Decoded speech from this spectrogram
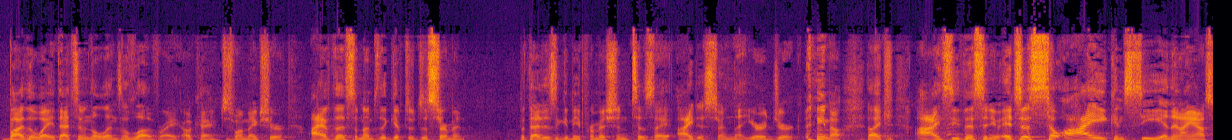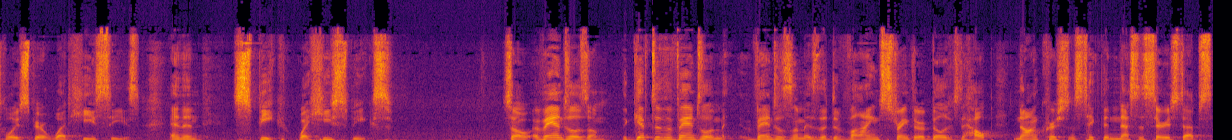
By the way, that's in the lens of love, right? Okay, just want to make sure. I have the, sometimes the gift of discernment, but that doesn't give me permission to say, I discern that you're a jerk. you know, like, I see this in you. It's just so I can see, and then I ask Holy Spirit what He sees, and then speak what He speaks. So, evangelism. The gift of evangelism, evangelism is the divine strength or ability to help non Christians take the necessary steps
